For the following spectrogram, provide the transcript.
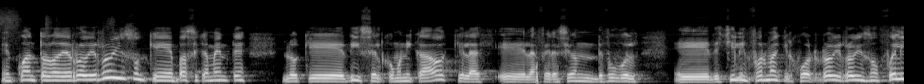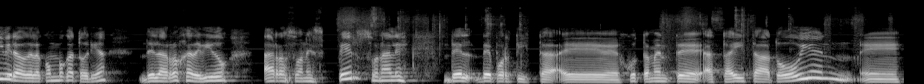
en cuanto a lo de Robbie Robinson, que básicamente lo que dice el comunicado es que la, eh, la Federación de Fútbol eh, de Chile informa que el jugador Robbie Robinson fue liberado de la convocatoria de la Roja debido a razones personales del deportista. Eh, justamente hasta ahí estaba todo bien, eh,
